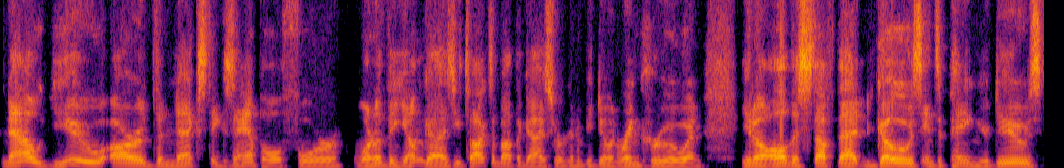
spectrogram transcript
now you are the next example for one of the young guys. You talked about the guys who are going to be doing ring crew and you know all this stuff that goes into paying your dues.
